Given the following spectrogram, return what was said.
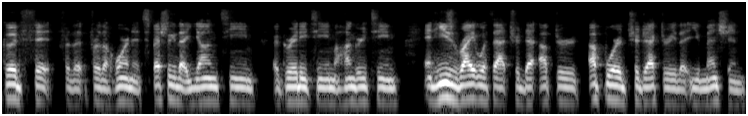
good fit for the for the Hornets, especially that young team, a gritty team, a hungry team, and he's right with that tra- upward upward trajectory that you mentioned.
